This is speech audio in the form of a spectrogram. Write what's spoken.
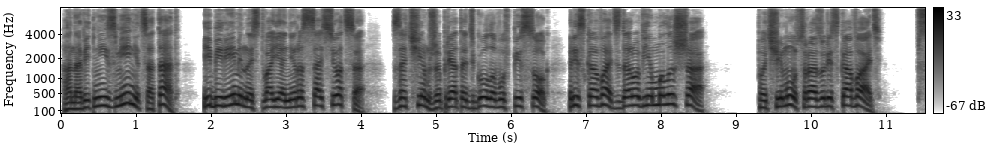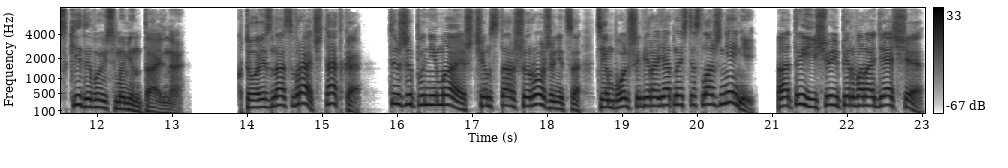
она ведь не изменится, Тат. И беременность твоя не рассосется. Зачем же прятать голову в песок, рисковать здоровьем малыша? Почему сразу рисковать? Вскидываюсь моментально. Кто из нас врач, Татка? Ты же понимаешь, чем старше роженица, тем больше вероятность осложнений. А ты еще и первородящая.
